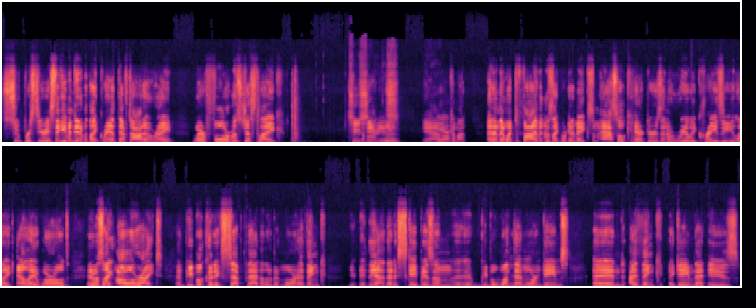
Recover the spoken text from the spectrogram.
super serious. They even did it with like Grand Theft Auto, right? Where four was just like, Too serious. Yeah. Yeah. come on. And then they went to five, and it was like, we're gonna make some asshole characters and a really crazy like LA world, and it was like, all right, and people could accept that a little bit more. And I think, yeah, that escapism, uh, uh, people want that more in games. And I think a game that is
